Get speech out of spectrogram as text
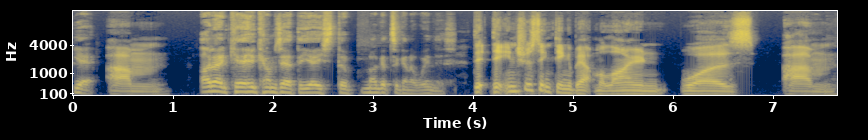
Yeah. Um, I don't care who comes out the East, the Nuggets are going to win this. the, the interesting thing about Malone was um,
